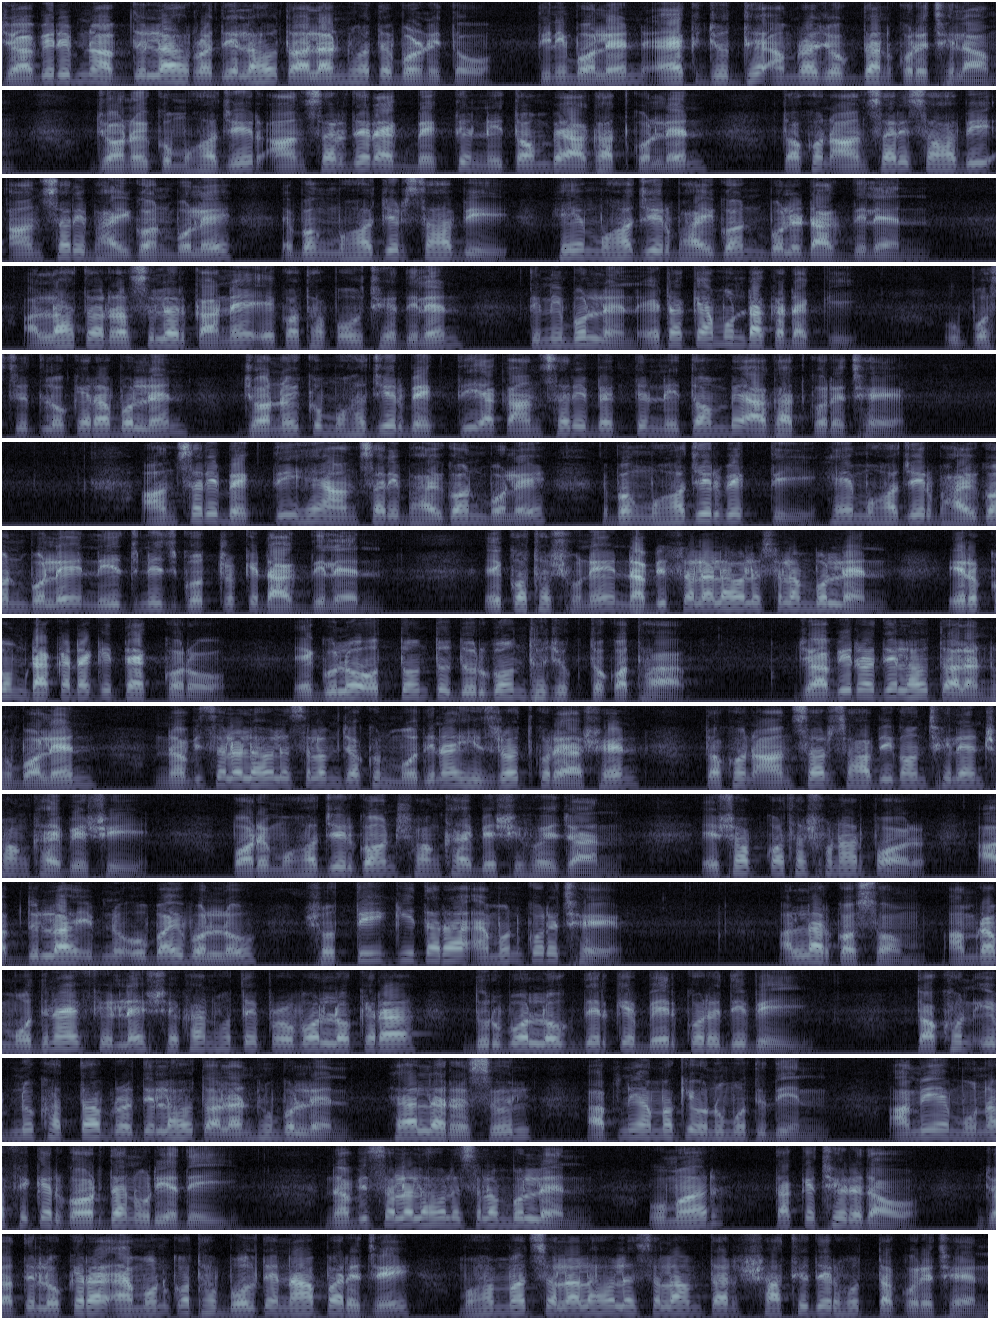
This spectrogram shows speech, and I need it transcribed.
জাবির ইবনু আবদুল্লাহ রদিল্লাহ হতে বর্ণিত। তিনি বলেন, এক যুদ্ধে আমরা যোগদান করেছিলাম। জনৈক মুহাজির আনসারদের এক ব্যক্তির নিতম্বে আঘাত করলেন। তখন আনসারি সাহাবি আনসারি ভাইগণ বলে এবং মুহাজির সাহাবি হে মুহাজির ভাইগণ বলে ডাক দিলেন। আল্লাহ তার রসুলের কানে এ কথা পৌঁছে দিলেন। তিনি বললেন, এটা কেমন ডাকাডাকি? উপস্থিত লোকেরা বললেন, জনৈক মুহাজির ব্যক্তি এক আনসারি ব্যক্তির নিতম্বে আঘাত করেছে। আনসারি ব্যক্তি হে আনসারি ভাইগণ বলে এবং মুহাজির ব্যক্তি হে মুহাজির ভাইগণ বলে নিজ নিজ গোত্রকে ডাক দিলেন। এ কথা শুনে নবী সাল্লাহ সাল্লাম বললেন, এরকম ডাকাডাকি ত্যাগ করো। এগুলো অত্যন্ত দুর্গন্ধযুক্ত কথা। জাবির রদিল্লাহ তাল্লাহ্ন বলেন, নবী সাল্লাহ সাল্লাম যখন মদিনায় হিজরত করে আসেন, তখন আনসার সাহাবিগণ ছিলেন সংখ্যায় বেশি। পরে মুহাজিরগণ সংখ্যায় বেশি হয়ে যান। এসব কথা শোনার পর আবদুল্লাহ ইবনু উবাই বলল, সত্যিই কি তারা এমন করেছে? আল্লাহর কসম, আমরা মদিনায় ফিরলে সেখান হতে প্রবল লোকেরা দুর্বল লোকদেরকে বের করে দিবেই। তখন ইবনু খত্তাব রদিল্লাহ তাল্লাহ্ন বললেন, হে আল্লাহ রসুল, আপনি আমাকে অনুমতি দিন। আমি এ মুনাফিকের গরদান উড়িয়ে দেই। নবী সাল্লাহ সাল্লাম বললেন, উমার, তাকে ছেড়ে দাও, যাতে লোকেরা এমন কথা বলতে না পারে যে মোহাম্মদ সাল্লাহ সাল্লাম তার সাথীদের হত্যা করেছেন।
